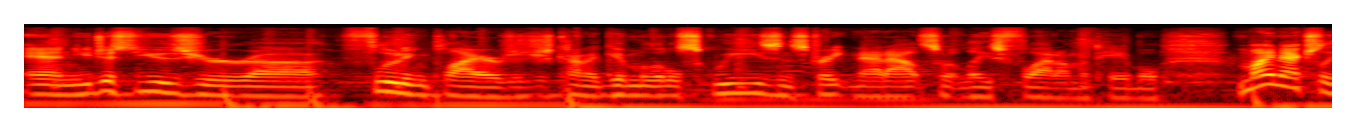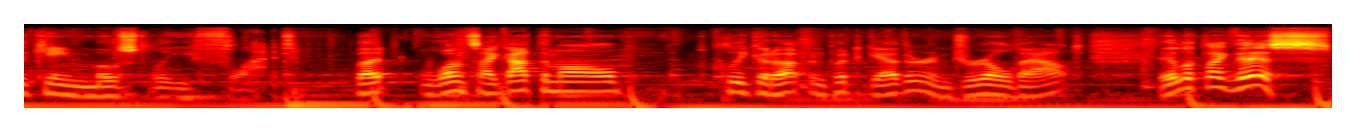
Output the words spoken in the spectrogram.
And you just use your uh, fluting pliers to just kind of give them a little squeeze and straighten that out so it lays flat on the table. Mine actually came mostly flat. But once I got them all clecoed up and put together and drilled out, they look like this.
